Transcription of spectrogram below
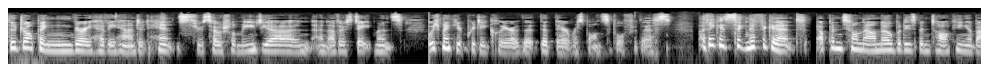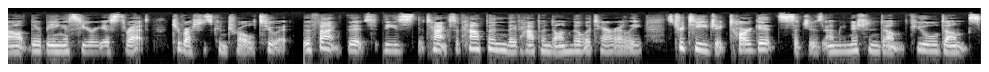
They're dropping very heavy handed hints through social media and, and, other statements, which make it pretty clear that, that they're responsible for this. I think it's significant. Up until now, nobody's been talking about there being a serious threat to Russia's control to it. The fact that these attacks have happened, they've happened on militarily strategic targets such as ammunition dump, fuel dumps,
